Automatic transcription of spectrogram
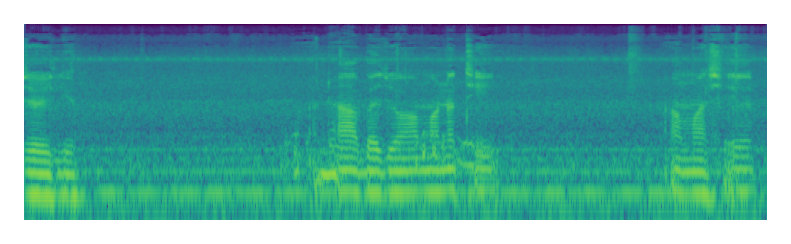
જોઈ લ્યો. અને આ બાજુ આમાં નથી. આમાં છે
